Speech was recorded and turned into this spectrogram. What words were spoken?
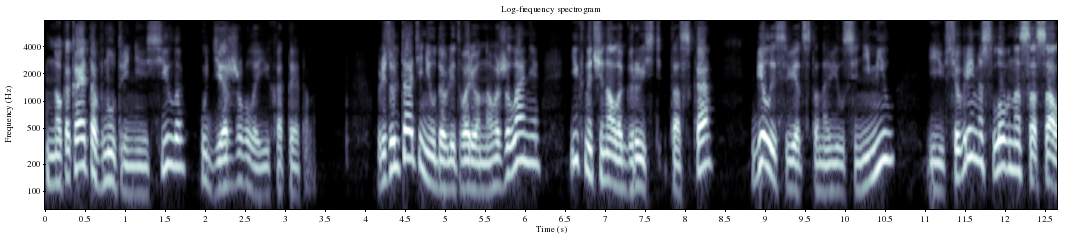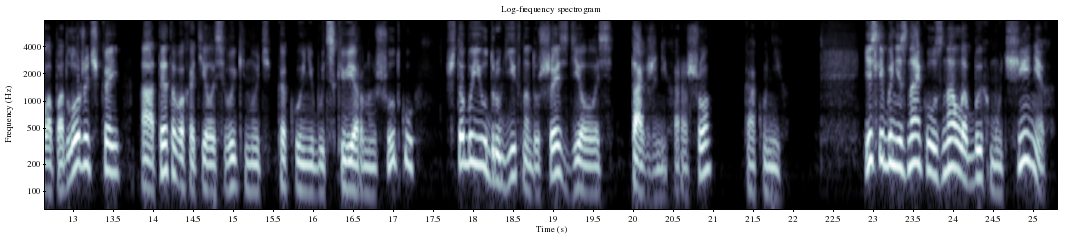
но какая-то внутренняя сила удерживала их от этого. В результате неудовлетворенного желания их начинала грызть тоска, белый свет становился немил, и все время словно сосало под ложечкой, а от этого хотелось выкинуть какую-нибудь скверную шутку, чтобы и у других на душе сделалось так же нехорошо, как у них. Если бы Незнайка узнал об их мучениях,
